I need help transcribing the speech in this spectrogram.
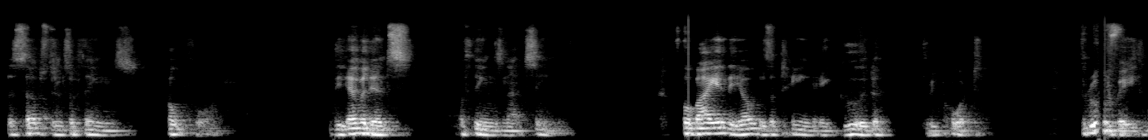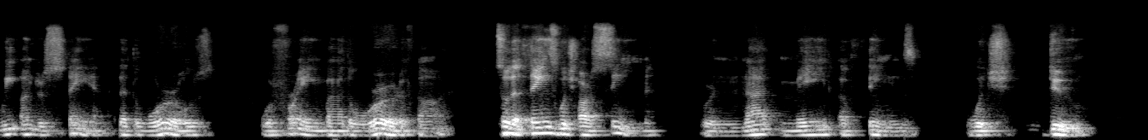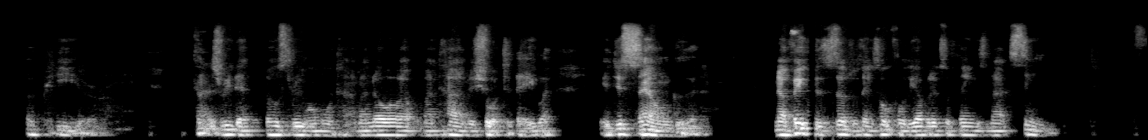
the substance of things hoped for, the evidence of things not seen. For by it the elders obtained a good report. Through faith, we understand that the worlds were framed by the word of God, so that things which are seen were not made of things which do appear. Can I just read that those three one more time? I know uh, my time is short today, but it just sounds good. Now, faith is the substance of things hoped for, the evidence of things not seen.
